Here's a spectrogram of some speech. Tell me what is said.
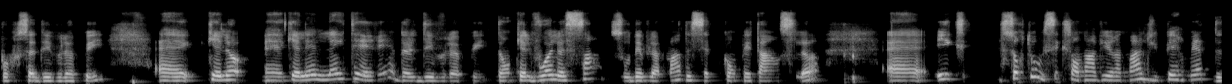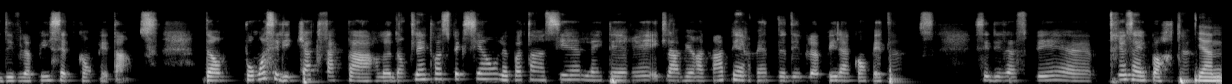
pour se développer, euh, qu'elle euh, quel est l'intérêt de le développer. Donc, qu'elle voit le sens au développement de cette compétence-là euh, et surtout aussi que son environnement lui permette de développer cette compétence. Donc, pour moi, c'est les quatre facteurs. Là. Donc, l'introspection, le potentiel, l'intérêt et que l'environnement permettent de développer la compétence. C'est des aspects euh, très importants. Il y en,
